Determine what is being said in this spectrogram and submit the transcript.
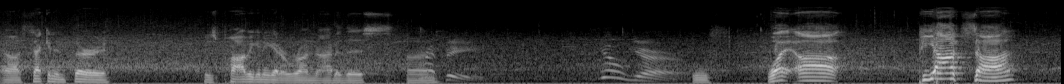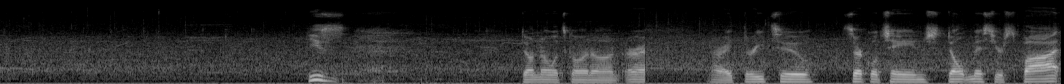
uh, second and third. He's probably going to get a run out of this. Um, Junior. Oof. What? Uh, Piazza. He's don't know what's going on. All right, all right, three, two, circle change. Don't miss your spot.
